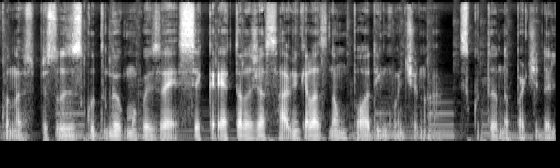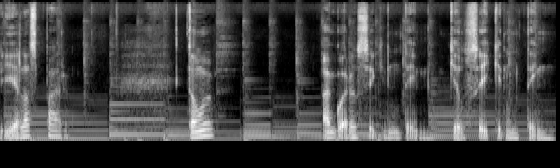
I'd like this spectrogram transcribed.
quando as pessoas escutam que alguma coisa é secreto, elas já sabem que elas não podem continuar escutando a partir dali elas param. Então, agora eu sei que não tem, que eu sei que não tem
